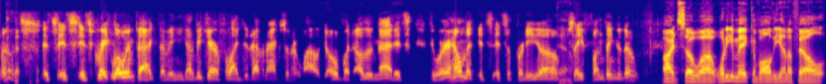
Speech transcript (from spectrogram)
well, it's, it's it's it's great low impact. I mean, you got to be careful. I did have an accident a while ago, but other than that, it's if you wear a helmet, it's it's a pretty uh, yeah. safe, fun thing to do. All right, so uh, what do you make of all the NFL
